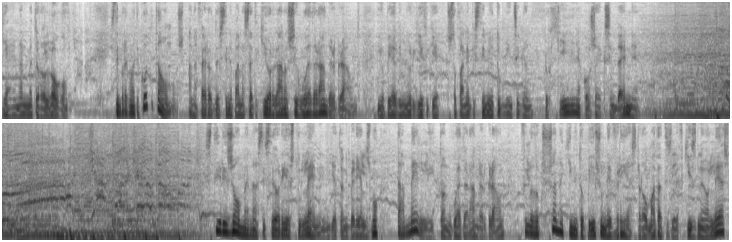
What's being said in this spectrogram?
για έναν μετρολόγο. Στην πραγματικότητα όμως αναφέρονται στην επαναστατική οργάνωση Weather Underground, η οποία δημιουργήθηκε στο Πανεπιστήμιο του Μίτσιγκαν το 1969. Στηριζόμενα στις θεωρίες του Λένιν για τον υπεριαλισμό, τα μέλη των Weather Underground φιλοδοξούσαν να κινητοποιήσουν ευρεία στρώματα της λευκής νεολαίας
